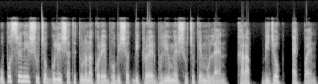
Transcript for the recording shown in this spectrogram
উপশ্রেণীর সূচকগুলির সাথে তুলনা করে ভবিষ্যৎ বিক্রয়ের ভলিউমের সূচকের মূল্যায়ন খারাপ বিযোগ এক পয়েন্ট।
